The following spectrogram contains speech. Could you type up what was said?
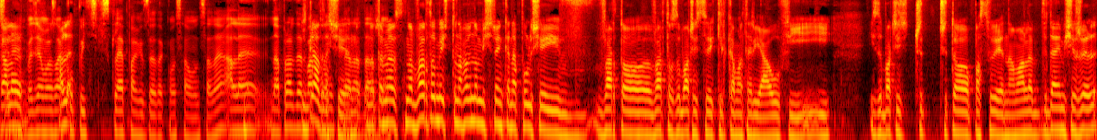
znaczy, ale... Będzie można ale... kupić w sklepach za taką samą cenę, ale naprawdę Zgadza warto się. na. Natomiast no, warto mieć, to na pewno mieć rękę na pulsie i w, warto, warto zobaczyć sobie kilka materiałów i, i, i zobaczyć, czy, czy to pasuje nam, ale wydaje mi się, że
